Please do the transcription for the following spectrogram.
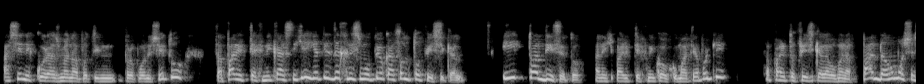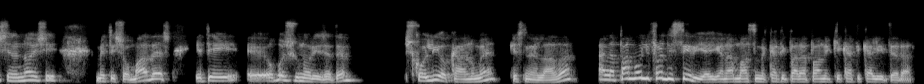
Α είναι κουρασμένο από την προπόνησή του, θα πάρει τεχνικά στοιχεία γιατί δεν χρησιμοποιώ καθόλου το physical. Ή το αντίθετο. Αν έχει πάρει τεχνικό κομμάτι από εκεί, θα πάρει το physical από μένα. Πάντα όμως σε συνεννόηση με τις ομάδες, γιατί ε, όπως γνωρίζετε, σχολείο κάνουμε και στην Ελλάδα, αλλά πάμε όλοι φροντιστήρια για να μάθουμε κάτι παραπάνω και κάτι καλύτερα.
